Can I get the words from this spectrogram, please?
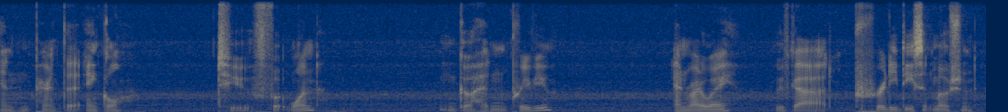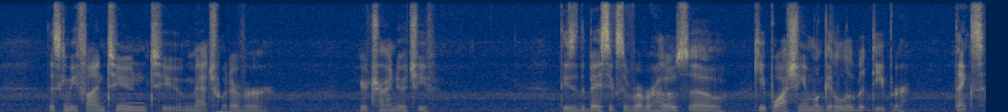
and parent the ankle to foot one. Go ahead and preview and right away we've got pretty decent motion. This can be fine-tuned to match whatever you're trying to achieve. These are the basics of RubberHose, so keep watching and we'll get a little bit deeper. Thanks.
